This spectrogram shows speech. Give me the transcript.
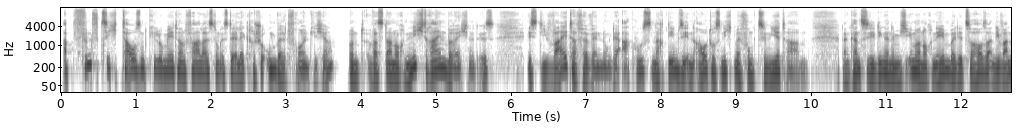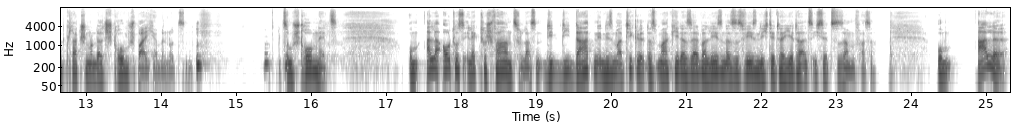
Ab 50.000 Kilometern Fahrleistung ist der elektrische umweltfreundlicher. Und was da noch nicht reinberechnet ist, ist die Weiterverwendung der Akkus, nachdem sie in Autos nicht mehr funktioniert haben. Dann kannst du die Dinger nämlich immer noch nehmen, bei dir zu Hause an die Wand klatschen und als Stromspeicher benutzen. Zum Stromnetz. Um alle Autos elektrisch fahren zu lassen. Die, die Daten in diesem Artikel, das mag jeder selber lesen, das ist wesentlich detaillierter, als ich es jetzt zusammenfasse. Um alle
